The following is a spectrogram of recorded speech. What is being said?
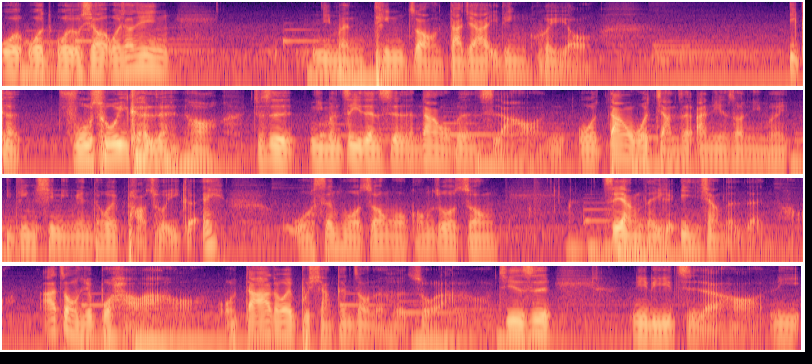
我我我相我相信你们听众大家一定会有一个。浮出一个人哈，就是你们自己认识的人，当然我不认识啊哈。我当我讲这个案例的时候，你们一定心里面都会跑出一个，哎，我生活中、我工作中这样的一个印象的人哈。啊，这种就不好啊哈。我大家都会不想跟这种人合作啦。即使是你离职了哈，你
